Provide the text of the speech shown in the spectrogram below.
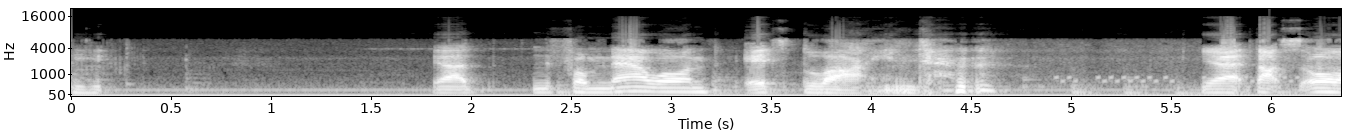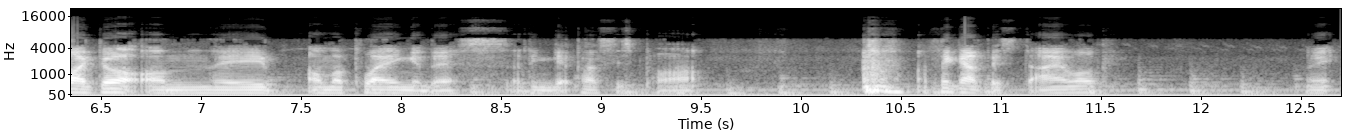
yeah, from now on, it's blind. yeah, that's all I got on the on my playing of this. I didn't get past this part. I think I had this dialogue. Right.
